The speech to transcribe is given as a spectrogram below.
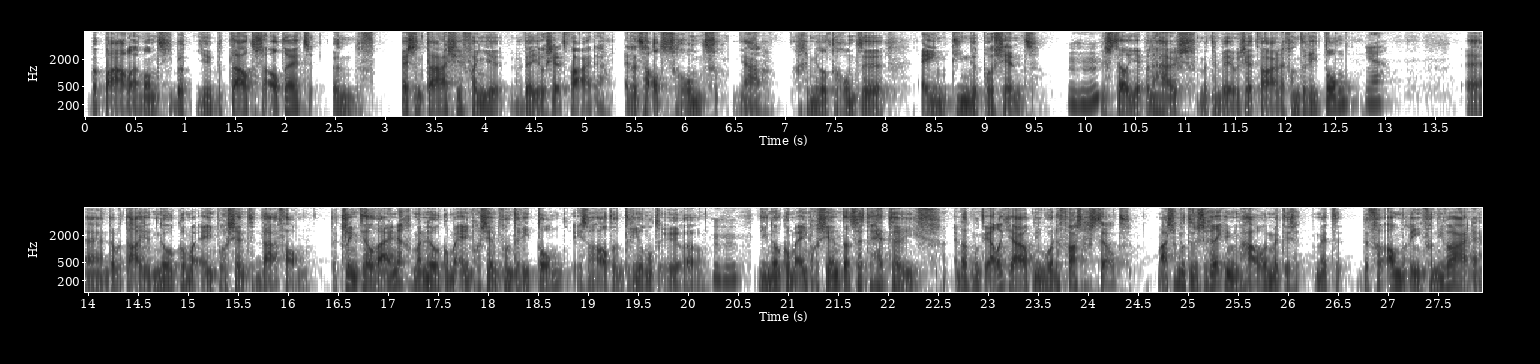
bepalen. Want je, be je betaalt dus altijd een percentage van je WOZ-waarde. En dat is altijd rond, ja, gemiddeld rond de 1 tiende procent. Mm -hmm. Dus stel je hebt een huis met een WOZ-waarde van 3 ton. Ja. Uh, dan betaal je 0,1% daarvan. Dat klinkt heel weinig, maar 0,1% van 3 ton is nog altijd 300 euro. Mm -hmm. Die 0,1% dat is het, het tarief. En dat moet elk jaar opnieuw worden vastgesteld. Maar ze moeten dus rekening houden met de, met de verandering van die waarde.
